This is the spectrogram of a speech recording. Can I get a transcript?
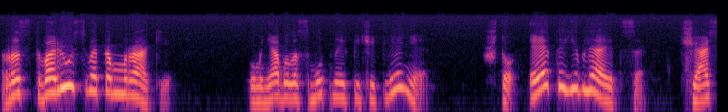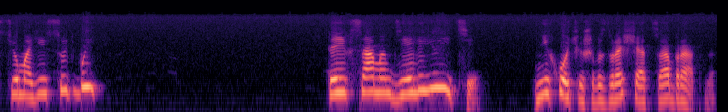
растворюсь в этом мраке. У меня было смутное впечатление, что это является частью моей судьбы. Ты и в самом деле, Юити, не хочешь возвращаться обратно.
